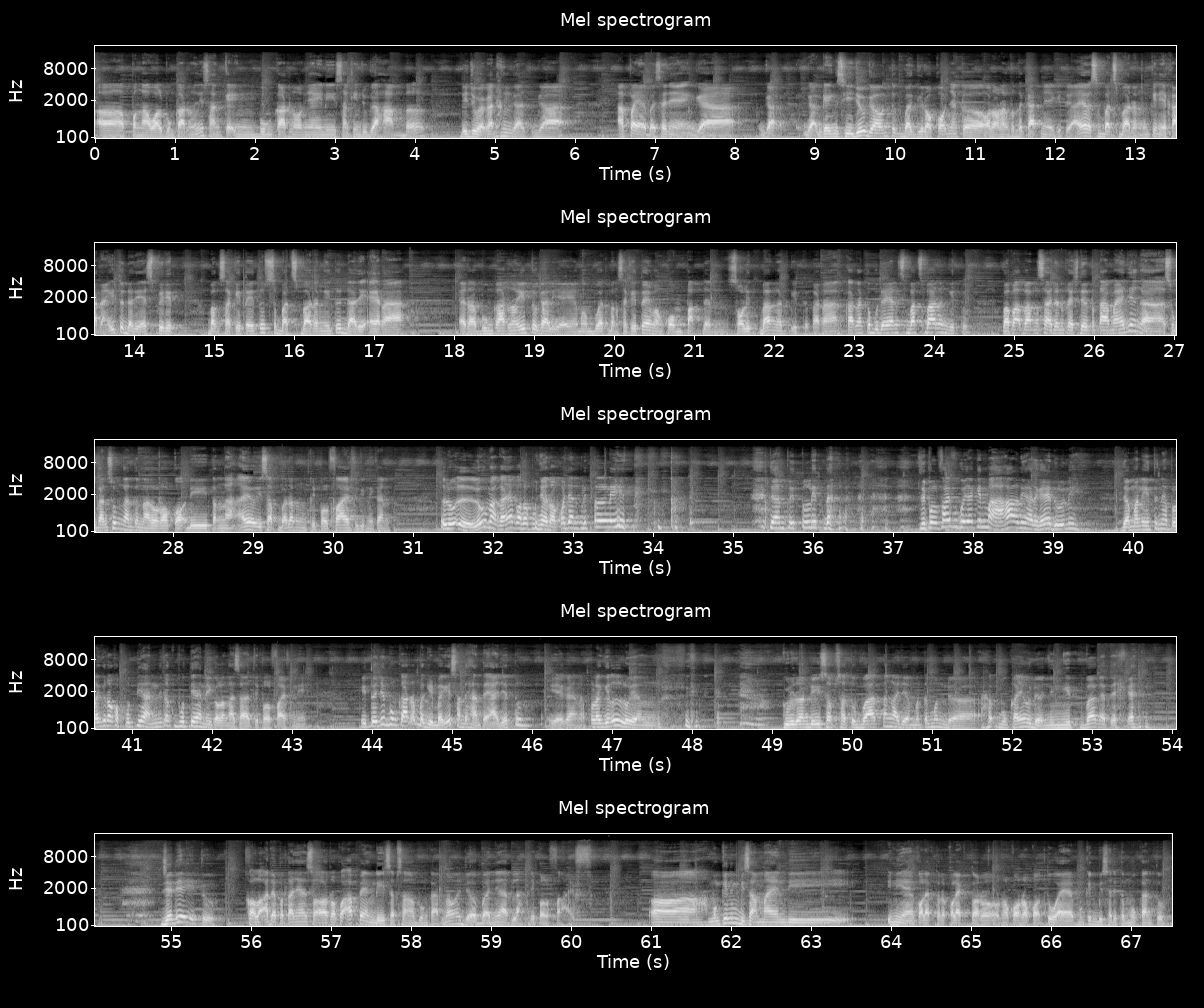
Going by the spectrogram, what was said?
uh, pengawal Bung Karno ini saking Bung Karno-nya ini saking juga humble, dia juga kadang nggak nggak apa ya bahasanya ya nggak nggak nggak gengsi juga untuk bagi rokoknya ke orang-orang terdekatnya gitu. Ayo sebat sebarang mungkin ya karena itu dari spirit bangsa kita itu sebat sebarang itu dari era era Bung Karno itu kali ya yang membuat bangsa kita emang kompak dan solid banget gitu. Karena karena kebudayaan sebat sebarang gitu. Bapak bangsa dan presiden pertama aja nggak sungkan-sungkan tuh naruh rokok di tengah. Ayo isap bareng triple five gini kan. Lu lu makanya kalau punya rokok jangan pelit-pelit. Jangan pelit-pelit dah triple five gue yakin mahal nih harganya dulu nih. Zaman itu nih apalagi rokok putihan. Ini rokok putihan nih kalau nggak salah triple five nih. Itu aja Bung Karno bagi-bagi santai-santai aja tuh iya kan? Apalagi lu yang gururan diisap satu batang aja temen-temen udah mukanya udah nyengit banget ya kan? Jadi ya itu kalau ada pertanyaan soal rokok apa yang diisap sama Bung Karno? Jawabannya adalah triple five. Uh, mungkin bisa main di ini ya kolektor-kolektor rokok-rokok tua ya mungkin bisa ditemukan tuh.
